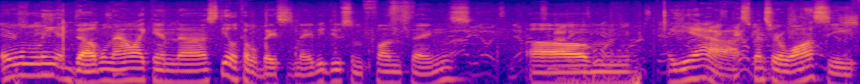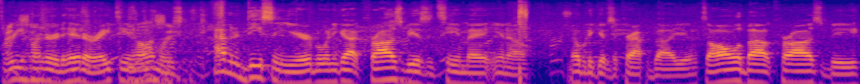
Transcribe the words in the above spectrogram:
Only a double. Now I can uh, steal a couple bases, maybe, do some fun things. Um, yeah, Spencer Owasi, 300 hitter, 18 homers, having a decent year, but when you got Crosby as a teammate, you know, nobody gives a crap about you. It's all about Crosby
